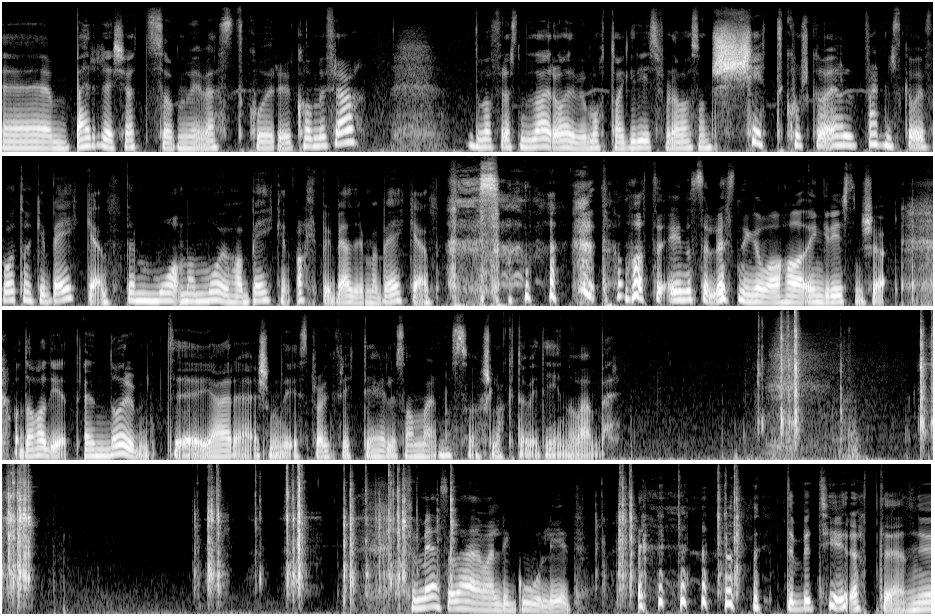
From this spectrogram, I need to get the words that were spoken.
Eh, bare kjøtt som vi visste hvor kommer fra. Det var forresten det der året vi måtte ha gris, for det var sånn Shit, hvor skal, i all verden skal vi få tak i bacon? Må, man må jo ha bacon. Alt blir bedre med bacon. Så da det eneste løsninga å ha den grisen sjøl. Og da hadde de et enormt eh, gjerde som de sprang fritt i hele sommeren, og så slakta vi de i november. For meg så er det en veldig god lyd. det betyr at uh, nå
